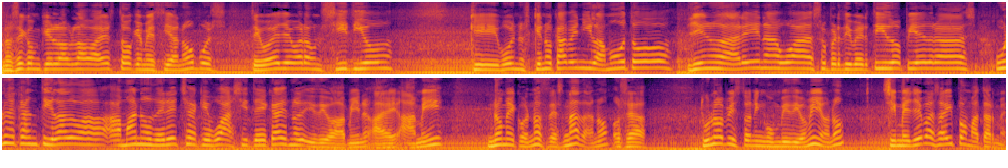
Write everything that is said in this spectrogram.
No sé con quién lo hablaba esto, que me decía, no, pues te voy a llevar a un sitio que, bueno, es que no cabe ni la moto, lleno de arena, guau, súper divertido, piedras, un acantilado a, mano derecha que, guau, si te caes, no... y digo, a mí, a, a mí no me conoces nada, ¿no? O sea, tú no has visto ningún vídeo mío, ¿no? Si me llevas ahí para matarme,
